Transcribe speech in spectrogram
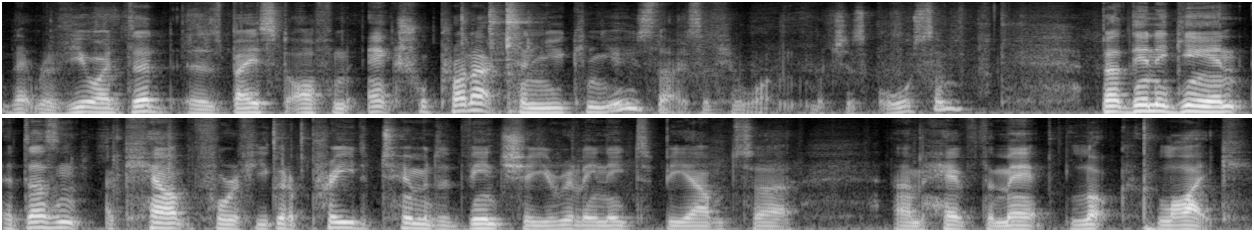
that review I did is based off an actual product, and you can use those if you want, which is awesome. But then again, it doesn't account for if you've got a predetermined adventure. You really need to be able to um, have the map look like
